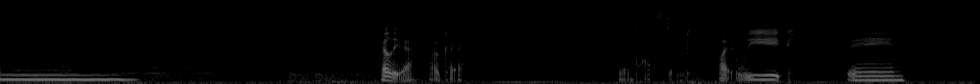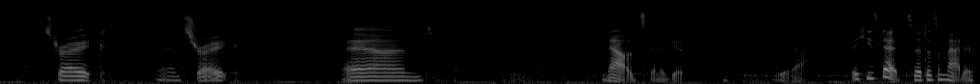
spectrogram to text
Mm. Hell yeah, okay. Fantastic. Light weak, Bane, strike, and strike. And now it's gonna get yeah. But he's dead, so it doesn't matter.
